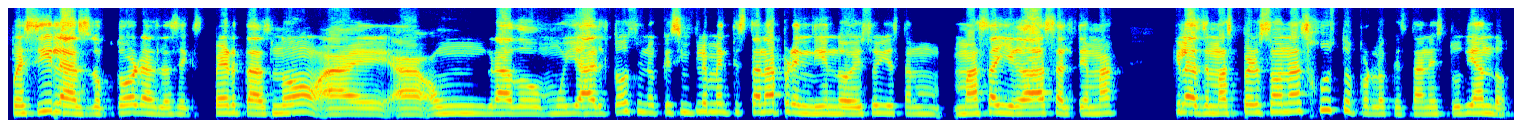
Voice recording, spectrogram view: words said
pues sí, las doctoras, las expertas, ¿no? Eh, a, un grado muy alto, sino que simplemente están aprendiendo eso y están más allegadas al tema que las demás personas justo por lo que están estudiando.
